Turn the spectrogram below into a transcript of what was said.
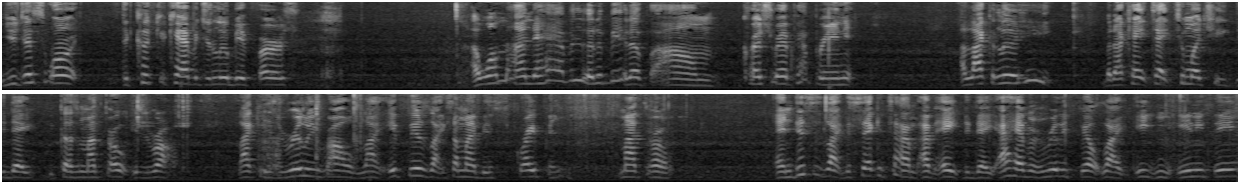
you just want to cook your cabbage a little bit first. I want mine to have a little bit of um, crushed red pepper in it. I like a little heat, but I can't take too much heat today because my throat is raw. Like it's really raw. Like it feels like somebody been scraping my throat. And this is like the second time I've ate today. I haven't really felt like eating anything.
